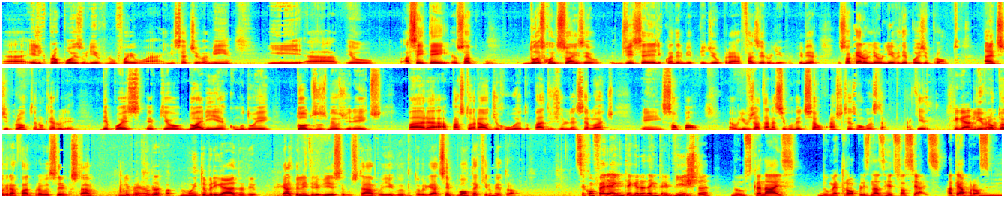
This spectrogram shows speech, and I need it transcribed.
Uh, ele que propôs o livro, não foi uma iniciativa minha. E uh, eu aceitei, eu só duas condições eu disse a ele quando ele me pediu para fazer o livro. Primeiro, eu só quero ler o livro depois de pronto antes de pronto eu não quero ler. Depois que eu doaria, como doei, todos os meus direitos para a pastoral de rua do padre Júlio Lancelotti, em São Paulo. É, o livro já está na segunda edição, acho que vocês vão gostar. Tá aqui obrigado, um livro autografado para você, Gustavo. Um livro autografado. Muito obrigado, viu? Obrigado pela entrevista, Gustavo, Igor. Muito obrigado. Sempre bom estar aqui no Metrópolis. Você confere a íntegra da entrevista nos canais do Metrópolis nas redes sociais. Até a próxima.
